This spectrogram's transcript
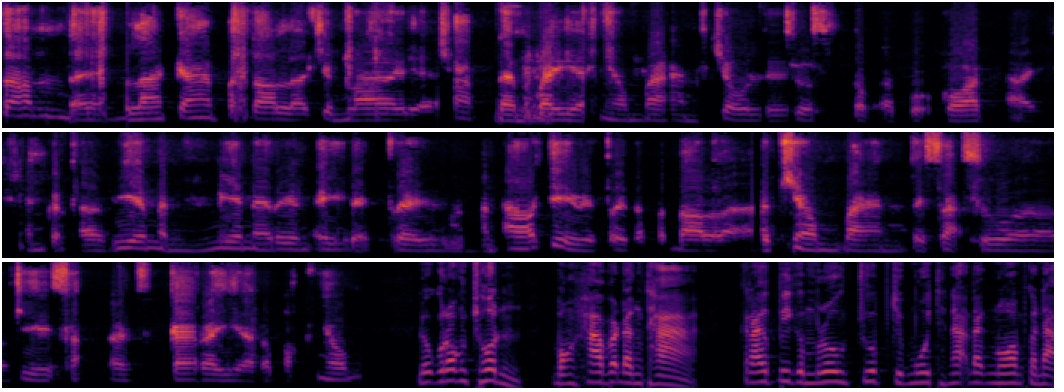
សមដែលបលាការផ្ដល់ចម្លើយឆាប់ដើម្បីខ្ញុំបានចូលទៅសួរសុខពួកគាត់ហើយខ្ញុំគិតថាវាមិនមានរឿងអីដែលត្រូវមិនអោយទេវាត្រូវតែផ្ដល់ខ្ញុំបានទៅសាកសួរជាសការីរបស់ខ្ញុំលោករងឈុនបង្ហើបឲ្យដឹងថាក្រៅពីគម្រោងជួបជាមួយថ្នាក់ដឹកនាំគណៈ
